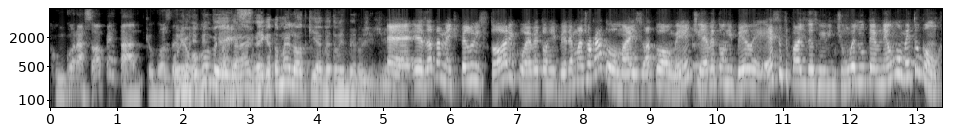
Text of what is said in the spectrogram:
Com o coração apertado, porque eu gosto da Hoje eu vou com o Veiga, né? Veiga tá melhor do que Everton Ribeiro hoje em dia. É, exatamente. Pelo histórico, Everton Ribeiro é mais jogador, mas atualmente, é. Everton Ribeiro, essa temporada de 2021, ele não teve nenhum momento bom.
